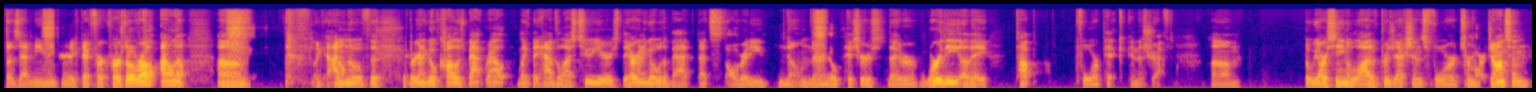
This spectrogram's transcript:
does that mean he's going to pick first overall? I don't know. Um, like I don't know if the if they're going to go college bat route like they have the last two years. They are going to go with a bat. That's already known. There are no pitchers that are worthy of a top four pick in this draft. Um, but we are seeing a lot of projections for Termarr Johnson,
